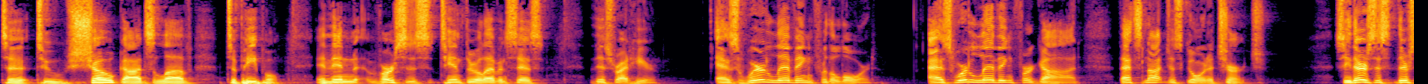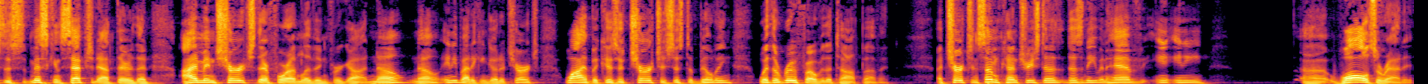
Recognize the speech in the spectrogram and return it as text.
to, to show God's love to people. And then verses 10 through 11 says this right here. As we're living for the Lord, as we're living for God, that's not just going to church. See, there's this, there's this misconception out there that I'm in church, therefore I'm living for God. No, no, anybody can go to church. Why? Because a church is just a building with a roof over the top of it. A church in some countries does, doesn't even have any uh, walls around it.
